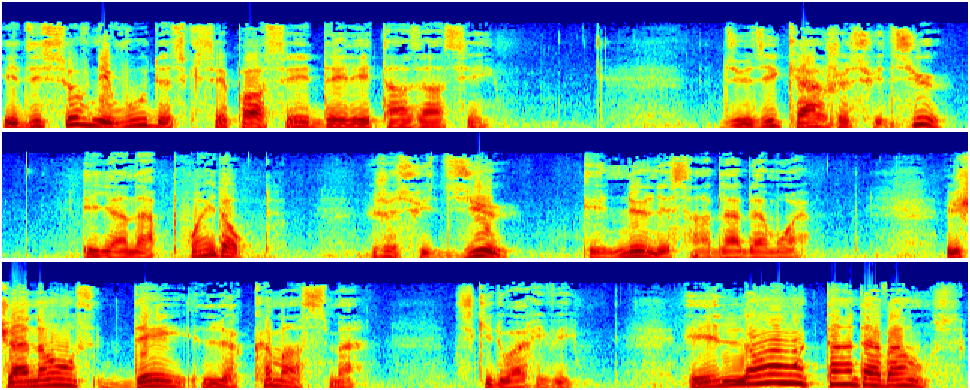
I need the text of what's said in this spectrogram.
Il dit, souvenez-vous de ce qui s'est passé dès les temps anciens. Dieu dit, car je suis Dieu, et il n'y en a point d'autre. Je suis Dieu, et nul n'est semblable à moi. J'annonce dès le commencement ce qui doit arriver, et longtemps d'avance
